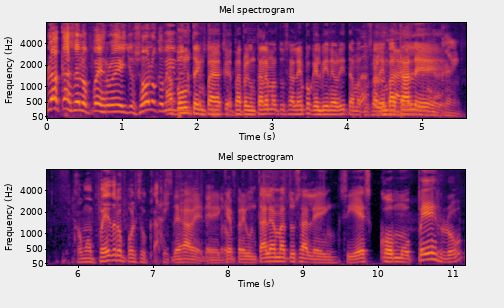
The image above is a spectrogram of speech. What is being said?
la casa de los perros ellos solo que viven. Apunten para preguntarle a Matusalén porque él viene ahorita. Matusalén va a estarle. Como Pedro por su casa. Deja ver, eh, que preguntarle a Matusalén si es como perro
